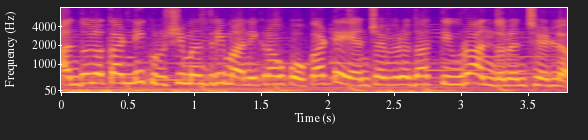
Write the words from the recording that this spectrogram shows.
आंदोलकांनी कृषी मंत्री माणिकराव कोकाटे यांच्या विरोधात तीव्र आंदोलन छेडलं.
